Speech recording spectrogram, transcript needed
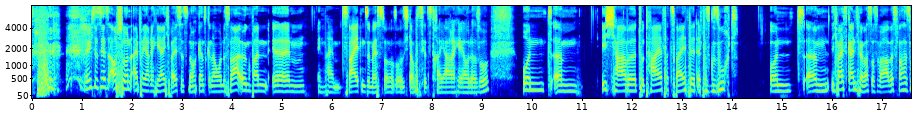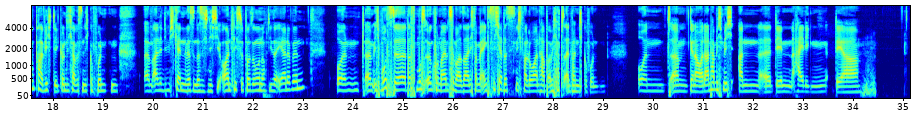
nämlich das ist jetzt auch schon ein paar Jahre her, ich weiß jetzt noch ganz genau, und das war irgendwann ähm, in meinem zweiten Semester oder so. Also ich glaube, es ist jetzt drei Jahre her oder so. Und ähm, ich habe total verzweifelt etwas gesucht und ähm, ich weiß gar nicht mehr, was das war, aber es war super wichtig und ich habe es nicht gefunden. Ähm, alle, die mich kennen, wissen, dass ich nicht die ordentlichste Person auf dieser Erde bin. Und ähm, ich wusste, das muss irgendwo in meinem Zimmer sein. Ich war mir eigentlich sicher, dass ich es nicht verloren habe, aber ich habe es einfach nicht gefunden. Und ähm, genau, dann habe ich mich an äh, den Heiligen der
